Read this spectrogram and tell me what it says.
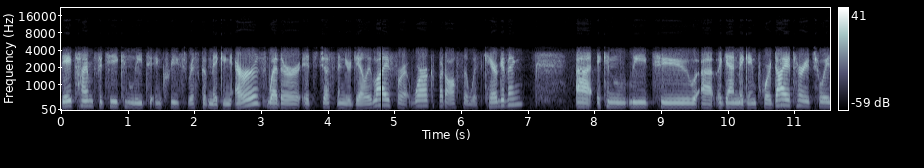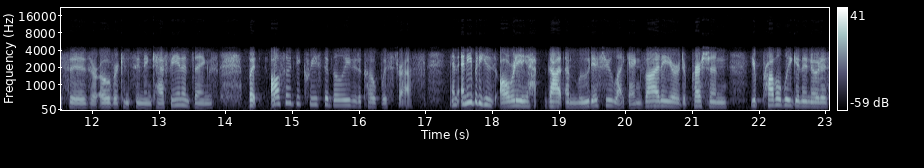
daytime fatigue can lead to increased risk of making errors whether it's just in your daily life or at work but also with caregiving. Uh, it can lead to uh, again making poor dietary choices or over consuming caffeine and things but also decreased ability to cope with stress. And anybody who's already got a mood issue like anxiety or depression you're probably going to notice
